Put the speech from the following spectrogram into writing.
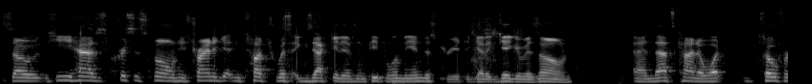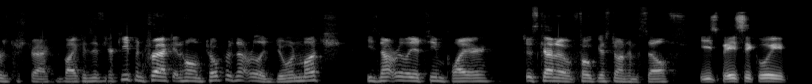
So he has Chris's phone. He's trying to get in touch with executives and people in the industry to get a gig of his own. And that's kind of what Topher's distracted by. Because if you're keeping track at home, Topher's not really doing much. He's not really a team player, just kind of focused on himself. He's basically,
